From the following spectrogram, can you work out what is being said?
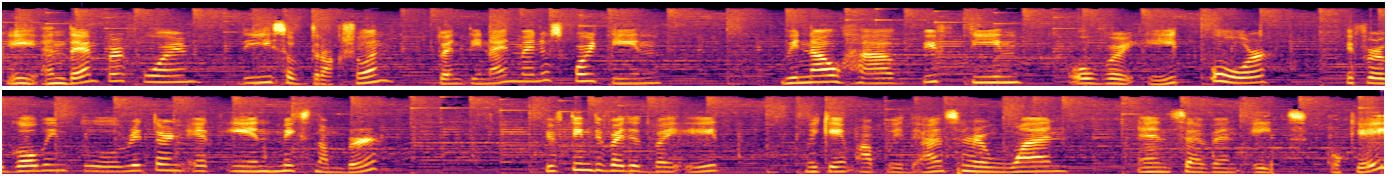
Okay, and then perform the subtraction. 29 minus 14, we now have 15 over 8 or if we're going to return it in mixed number, 15 divided by 8, we came up with the answer 1 and 7 eighths. Okay?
